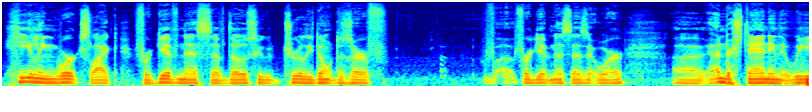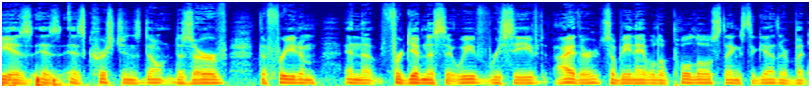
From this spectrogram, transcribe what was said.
healing works like forgiveness of those who truly don't deserve forgiveness, as it were, uh, understanding that we as, as as Christians don't deserve the freedom and the forgiveness that we've received either. So being able to pull those things together. But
